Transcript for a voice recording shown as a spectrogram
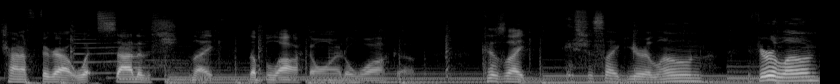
trying to figure out what side of the sh- like the block I wanted to walk up. Cuz like it's just like you're alone if you're alone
